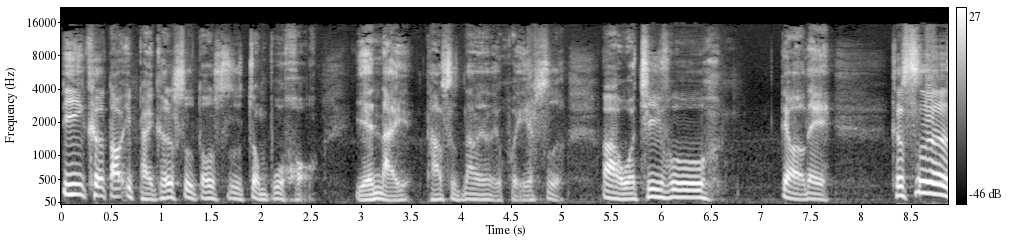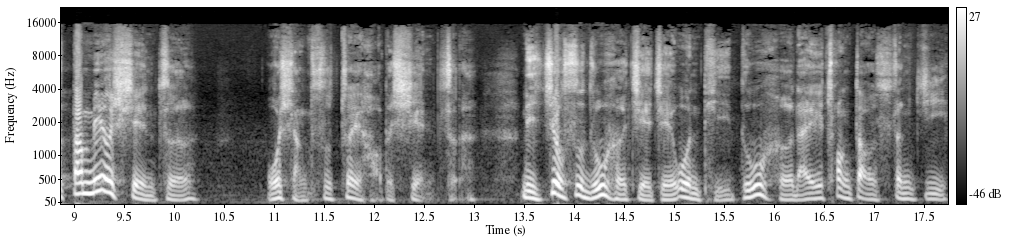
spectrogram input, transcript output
第一棵到一百棵树都是种不好？原来它是那样一回事啊！我几乎掉泪，可是当没有选择。我想是最好的选择，你就是如何解决问题，如何来创造生机。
